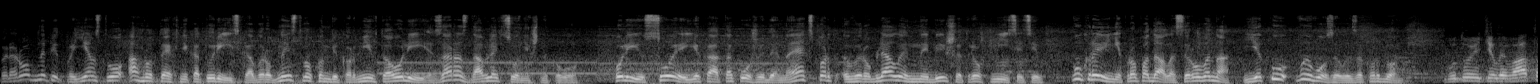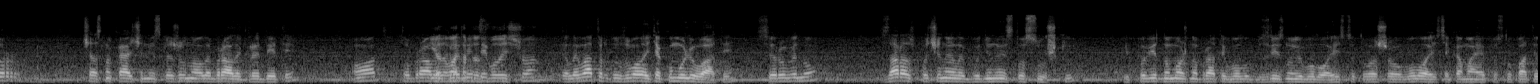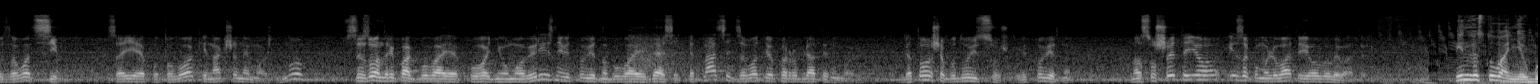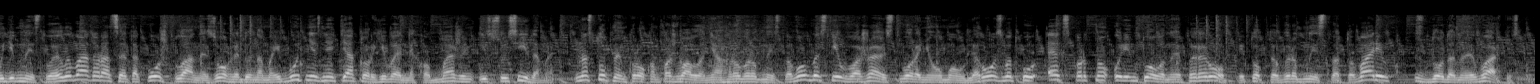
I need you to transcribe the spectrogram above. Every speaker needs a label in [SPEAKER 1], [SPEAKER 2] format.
[SPEAKER 1] Переробне підприємство Агротехніка Турійська, виробництво комбікормів та олії зараз давлять соняшникову. Олію сої, яка також йде на експорт, виробляли не більше трьох місяців. В Україні пропадала сировина, яку вивозили за кордон.
[SPEAKER 2] Будують елеватор, чесно кажучи, не скажу, ну, але брали кредити. От, то брали
[SPEAKER 3] І елеватор
[SPEAKER 2] кредити.
[SPEAKER 3] дозволить що?
[SPEAKER 2] Елеватор дозволить акумулювати сировину. Зараз починали будівництво сушки. Відповідно, можна брати з різною вологістю, тому що вологість, яка має поступати в завод, 7. Це є потолок, інакше не можна. Ну, в сезон ріпак буває погодні умови різні, відповідно, буває 10-15, завод його переробляти не може. Для того, що будують сушку. Відповідно, насушити його і закумулювати його в елеваторі.
[SPEAKER 1] Інвестування в будівництво елеватора це також плани з огляду на майбутнє зняття торгівельних обмежень із сусідами. Наступним кроком пожвавлення агровиробництва в області вважають створення умов для розвитку експортно орієнтованої переробки, тобто виробництва товарів з доданою вартістю.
